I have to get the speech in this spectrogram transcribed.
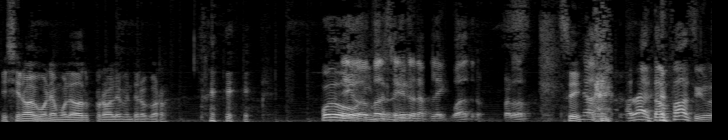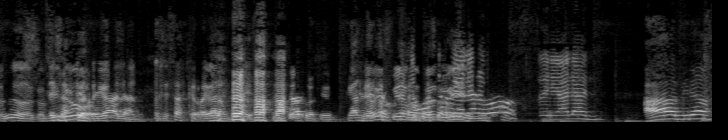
Y si no, algún emulador probablemente lo corra. ¿Puedo Digo, intervenir? conseguirte una Play 4. Perdón. Sí. No, Pará, tan fácil, boludo. De esas Conseguilo que vos. regalan, de esas que regalan por eso, Play 4, que a Bien, regalar vos, eh, Alan. Ah, mira,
